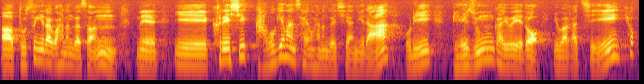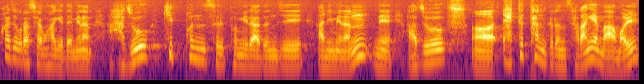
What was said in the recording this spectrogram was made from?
어, 두성이라고 하는 것은 네, 이 클래식 가곡에만 사용하는 것이 아니라 우리 대중가요에도 이와 같이 효과적으로 사용하게 되면 아주 깊은 슬픔이라든지 아니면은 네, 아주 어, 애틋한 그런 사랑의 마음을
